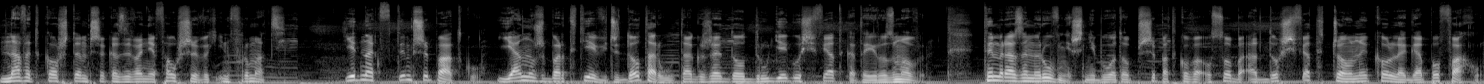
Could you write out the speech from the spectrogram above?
nawet kosztem przekazywania fałszywych informacji. Jednak w tym przypadku Janusz Bartkiewicz dotarł także do drugiego świadka tej rozmowy. Tym razem również nie było to przypadkowa osoba, a doświadczony kolega po fachu.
